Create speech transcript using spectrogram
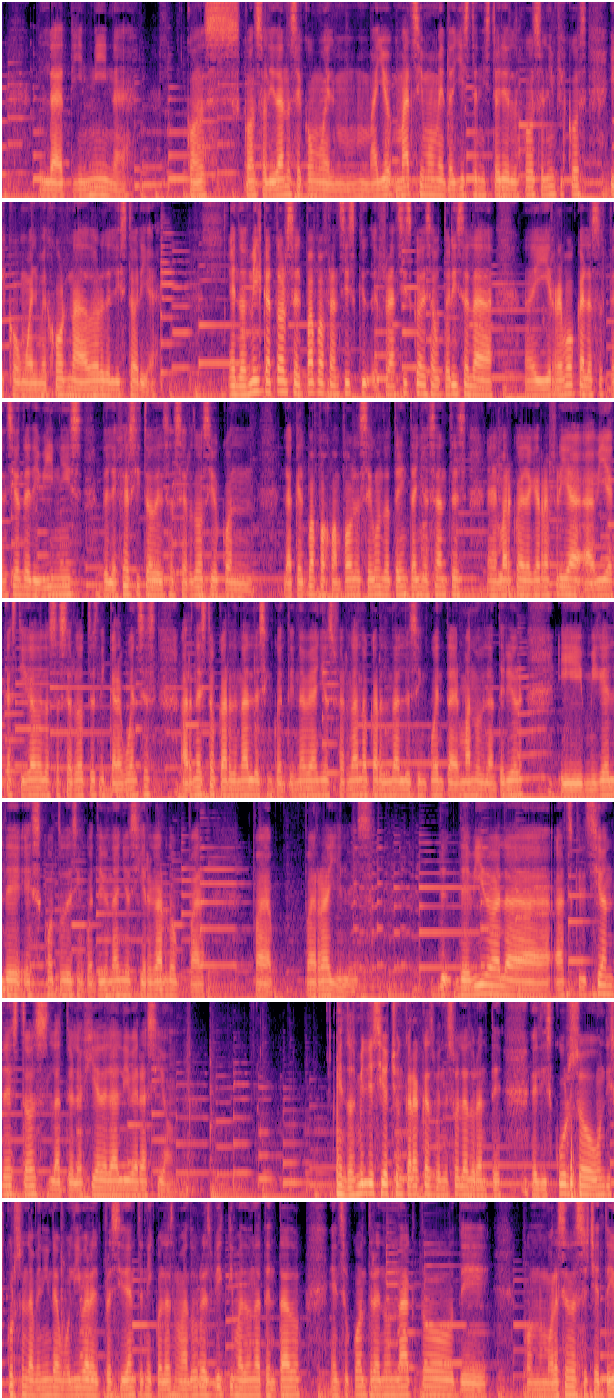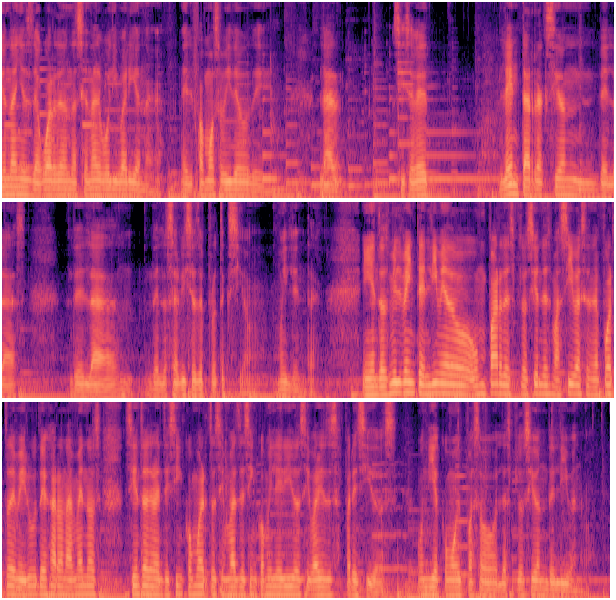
Latinina, consolidándose como el mayor, máximo medallista en historia de los Juegos Olímpicos y como el mejor nadador de la historia. En 2014 el Papa Francisco, desautoriza la, y revoca la suspensión de divinis del ejército del sacerdocio con la que el Papa Juan Pablo II 30 años antes en el marco de la Guerra Fría había castigado a los sacerdotes nicaragüenses. Ernesto Cardenal de 59 años, Fernando Cardenal de 50 hermano del anterior y Miguel de Escoto de 51 años y Ergardo Par, debido a la adscripción de estos la teología de la liberación. En 2018 en Caracas, Venezuela, durante el discurso, un discurso en la Avenida Bolívar, el presidente Nicolás Maduro es víctima de un atentado en su contra en un acto de conmemoración de los 81 años de la Guardia Nacional Bolivariana. El famoso video de la, si se ve, lenta reacción de las de, la, de los servicios de protección, muy lenta. Y en 2020 en Límeda un par de explosiones masivas en el puerto de Beirut dejaron al menos 135 muertos y más de 5.000 heridos y varios desaparecidos. Un día como hoy pasó la explosión del Líbano.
